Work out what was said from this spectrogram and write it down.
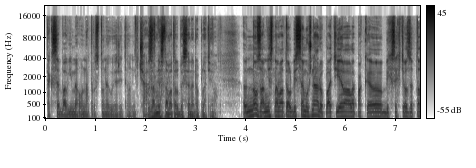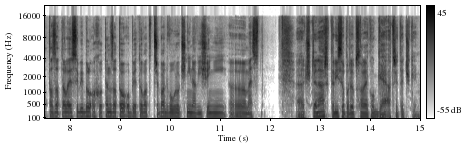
tak se bavíme o naprosto neuvěřitelných částkách. Zaměstnavatel by se nedoplatil. No, zaměstnavatel by se možná doplatil, ale pak uh, bych se chtěl zeptat tazatele, jestli by byl ochoten za to obětovat třeba dvouroční navýšení uh, mest. Eh, čtenář, který se podepsal jako G a tři tečky,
